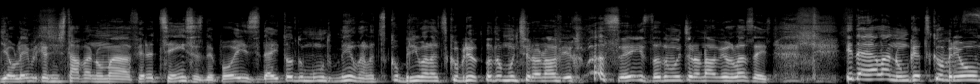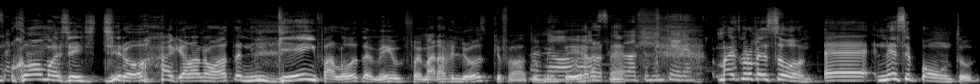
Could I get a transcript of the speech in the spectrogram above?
e eu lembro que a gente tava numa feira de ciências depois, e daí todo mundo, meu, ela descobriu, ela descobriu, todo mundo tirou 9,6, todo mundo tirou 9,6. E daí ela nunca descobriu Nossa, cara. como a gente tirou aquela nota, ninguém falou também, o que foi maravilhoso, porque foi uma turma Nossa, inteira, foi né? uma turma inteira. Mas, professor, é, nesse ponto,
